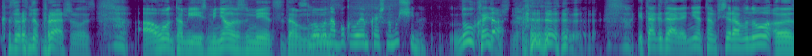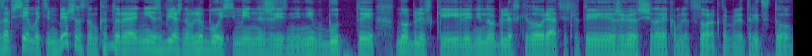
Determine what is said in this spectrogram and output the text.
которое напрашивалось. А он там ей изменял, разумеется. Там, Слово на букву М, конечно, мужчина. ну, конечно. И так далее. Нет, там все равно э, за всем этим бешенством, которое неизбежно в любой семейной жизни, не будь ты Нобелевский или не Нобелевский лауреат, если ты живешь с человеком лет 40 там, или 30, то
